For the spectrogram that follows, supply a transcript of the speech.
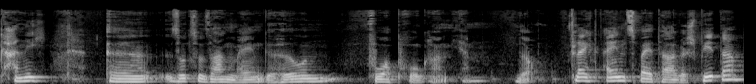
kann ich äh, sozusagen mein Gehirn vorprogrammieren. So. Vielleicht ein, zwei Tage später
